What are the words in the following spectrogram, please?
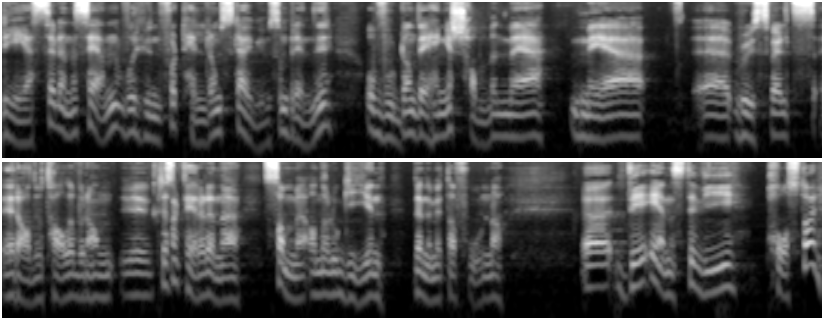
leser denne scenen hvor hun forteller om Skaugum som brenner, og hvordan det henger sammen med, med eh, Roosevelts radiotale, hvor han eh, presenterer denne samme analogien, denne metaforen. da. Eh, det eneste vi påstår,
